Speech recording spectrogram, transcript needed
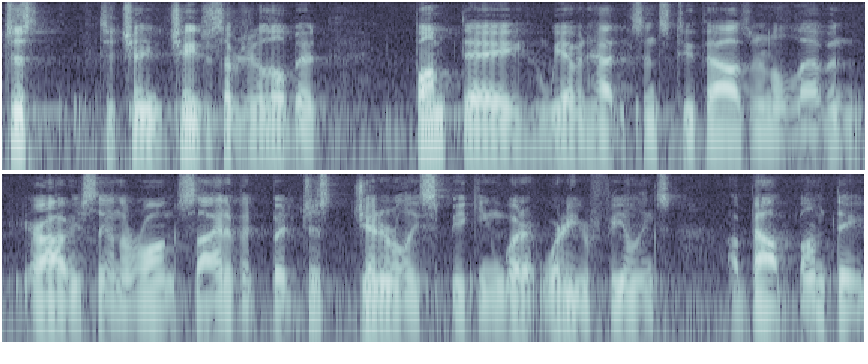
Just to change, change the subject a little bit, bump day, we haven't had it since 2011. You're obviously on the wrong side of it, but just generally speaking, what are, what are your feelings about bump day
